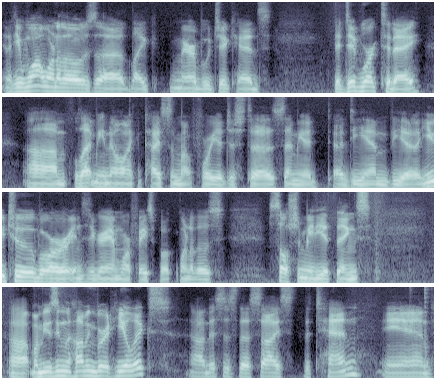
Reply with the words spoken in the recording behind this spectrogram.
and if you want one of those uh, like marabou jig heads that did work today, um, let me know. I can tie some up for you. Just uh, send me a, a, DM via YouTube or Instagram or Facebook, one of those social media things. Uh, I'm using the Humminbird Helix. Uh, this is the size the 10 and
